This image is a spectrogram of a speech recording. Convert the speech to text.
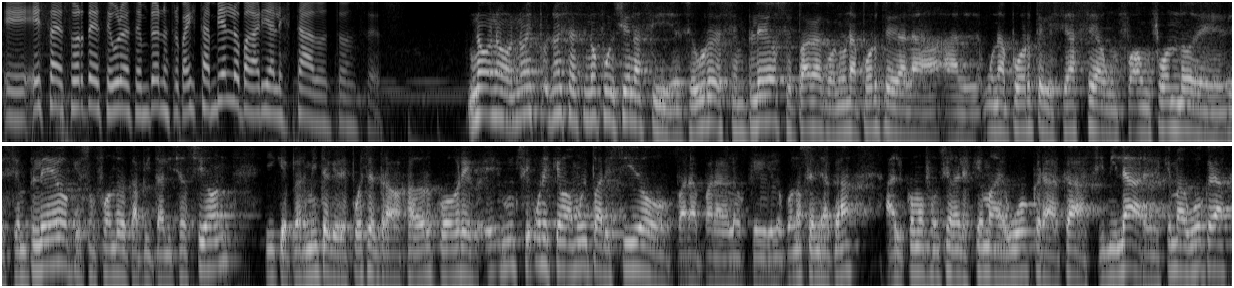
esa suerte de seguro de desempleo en nuestro país también lo pagaría el Estado, entonces. No, no, no, es, no, es no funciona así. El seguro de desempleo se paga con un aporte, a un aporte que se hace a un, a un fondo de desempleo, que es un fondo de capitalización, y que permite que después el trabajador cobre eh, un, esquema muy parecido para, para, los que lo conocen de acá al cómo funciona el esquema de WOCRA acá, similar. El esquema de WOCRA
